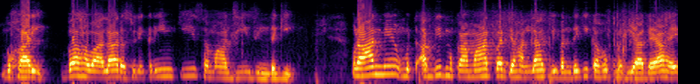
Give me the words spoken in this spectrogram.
بخاری حوالہ رسول کریم کی سماجی زندگی۔ قرآن میں متعدد مقامات پر جہاں اللہ کی بندگی کا حکم دیا گیا ہے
